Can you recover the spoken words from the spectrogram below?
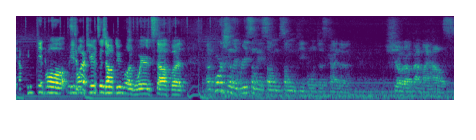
You know, people people YouTube don't do like weird stuff, but unfortunately, recently some some people just kind of showed up at my house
